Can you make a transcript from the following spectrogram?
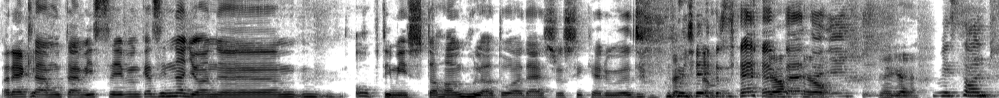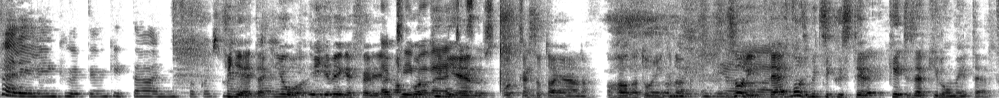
a reklám után visszajövünk. Ez egy nagyon ö, optimista hangulatú adásra sikerült. Úgy érzem. Ja, Tehát, jó. Így... Igen. Viszont felélénkültünk itt a 30 fokos Figyeljetek, jó, így a vége felé. A Akkor ki milyen podcastot ajánl a hallgatóinknak? Ja. Zoli, te most bicikliztél 2000 kilométert.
